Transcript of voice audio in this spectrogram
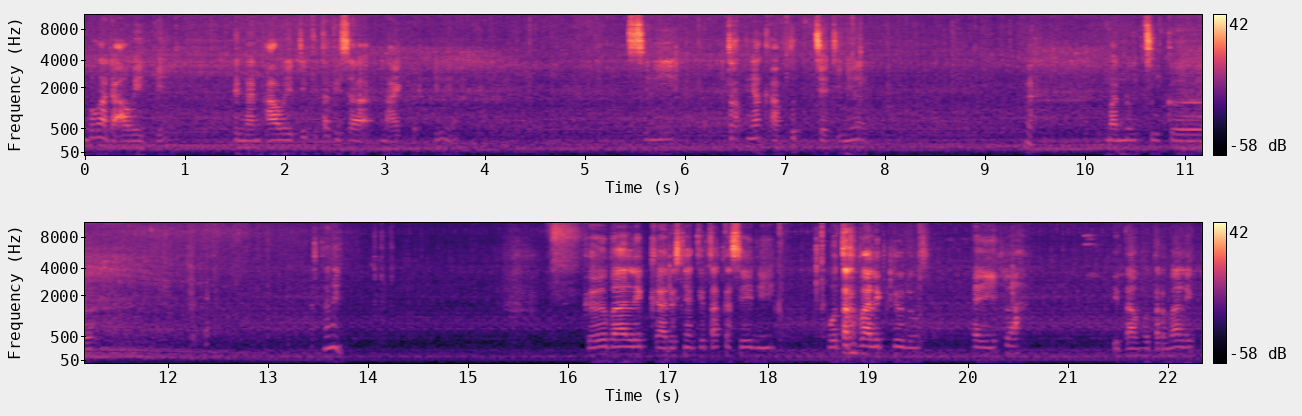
untung ada AWD dengan AWD kita bisa naik ke ini ya. Sini truknya kabut jadinya menuju ke mana kebalik harusnya kita ke sini. Putar balik dulu. Eh lah kita putar balik.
